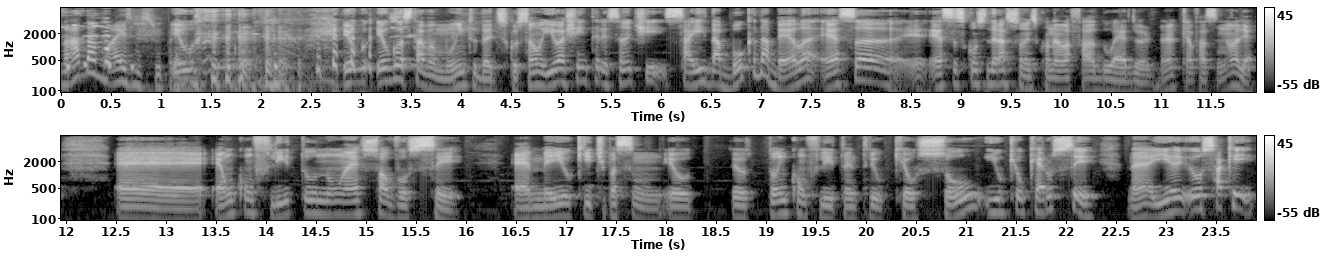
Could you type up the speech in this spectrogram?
nada mais me surpreende. Eu, eu, eu gostava muito da discussão e eu achei interessante sair da boca da Bela essa, essas considerações quando ela fala do Edward, né? Que ela fala assim: olha, é, é um conflito, não é só você. É meio que tipo assim, eu. Eu tô em conflito entre o que eu sou e o que eu quero ser, né? E eu saquei,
